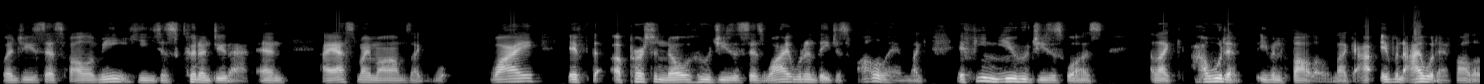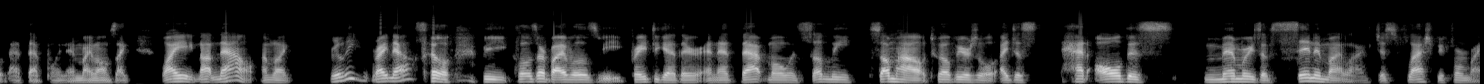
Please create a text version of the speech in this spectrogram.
when Jesus says follow me, he just couldn't do that. And I asked my mom's like why if the, a person know who Jesus is, why wouldn't they just follow him? Like if he knew who Jesus was, like I would have even followed. Like I, even I would have followed at that point. And my mom's like, "Why not now?" I'm like, "Really? Right now?" So we closed our Bibles, we prayed together, and at that moment, suddenly, somehow, 12 years old, I just had all this memories of sin in my life just flashed before my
